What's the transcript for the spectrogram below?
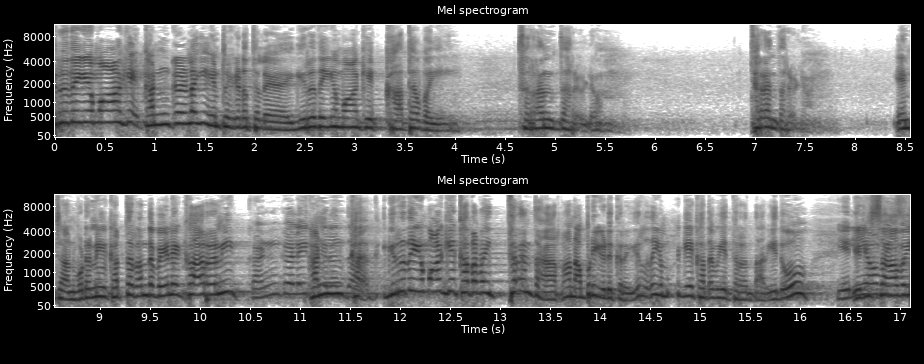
இருதயமாகிய கண்களை என்ற இடத்துல இருதயமாகிய கதவை திறந்தருளும். திறந்தருளும். என்றான் உடனே கத்தர் அந்த வேலைக்காரனி கண்களை கண் இருதயமாகிய கதவை திறந்தார். நான் அப்படி எடுக்கிறேன். இருதயமாகிய கதவை திறந்தார். இதோ எலிசாவை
